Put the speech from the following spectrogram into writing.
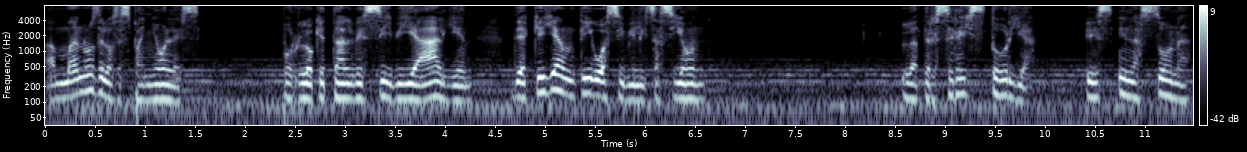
a manos de los españoles, por lo que tal vez sí vi a alguien de aquella antigua civilización. La tercera historia es en la zona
